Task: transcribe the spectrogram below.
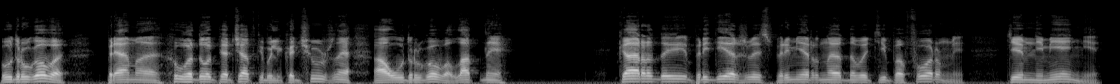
у другого прямо у одного перчатки были кольчужные, а у другого латные. Карды, придерживаясь примерно одного типа формы, тем не менее,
